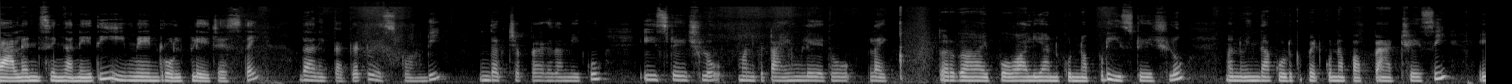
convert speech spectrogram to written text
బ్యాలెన్సింగ్ అనేది మెయిన్ రోల్ ప్లే చేస్తాయి. దానికి తగ్గట్టు వేసుకోండి. ఇందాక చెప్పా కదా మీకు ఈ స్టేజ్లో మనకి టైం లేదు లైక్ త్వరగా అయిపోవాలి అనుకున్నప్పుడు ఈ స్టేజ్లో మనం ఇందాక ఉడకపెట్టుకున్న పప్పు యాడ్ చేసి ఈ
